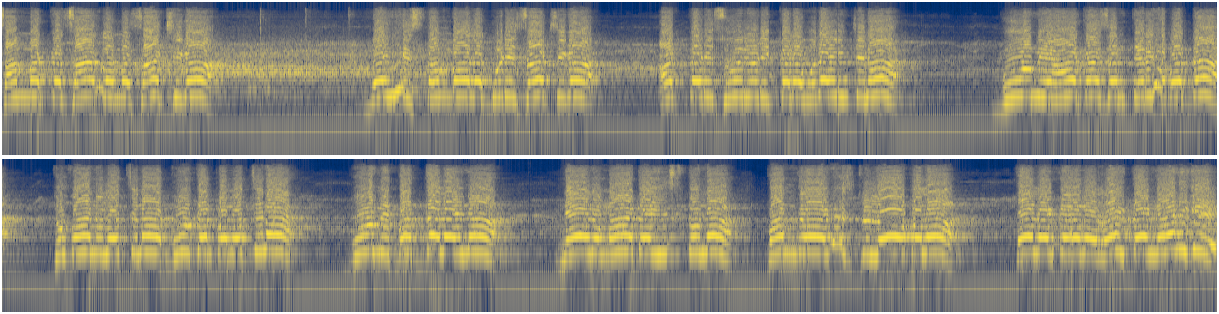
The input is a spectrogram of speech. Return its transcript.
సమ్మక్క సార్లమ్మ సాక్షిగా వెయ్యి స్తంభాల గుడి సాక్షిగా అక్కడి సూర్యుడు ఇక్కడ ఉదయించిన భూమి ఆకాశం తిరగబడ్డా తుఫానులు వచ్చినా భూకంపం వచ్చినా భూమి బద్దలైనా నేను మాట ఇస్తున్నా పంద్రాగస్టు లోపల తెలంగాణ రైతాంగానికి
